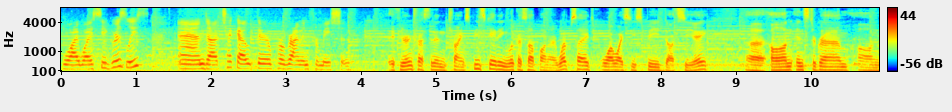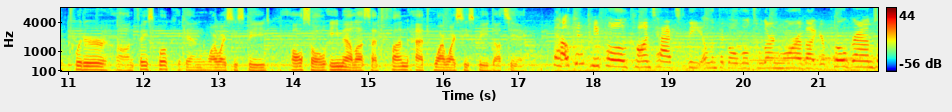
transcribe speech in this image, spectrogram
YYC Grizzlies, and uh, check out their program information. If you're interested in trying speed skating, look us up on our website, yycspeed.ca, uh, on Instagram, on Twitter, on Facebook, again, YYC Speed. Also email us at fun at yycspeed.ca. How can people contact the Olympic Oval to learn more about your programs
